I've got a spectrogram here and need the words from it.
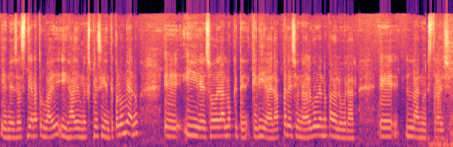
en esas Diana Turbay, hija de un expresidente colombiano, eh, y eso era lo que te- quería, era presionar al gobierno para lograr eh, la no extradición.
